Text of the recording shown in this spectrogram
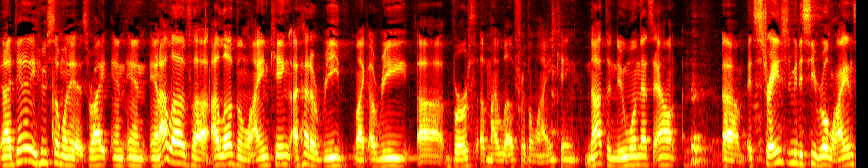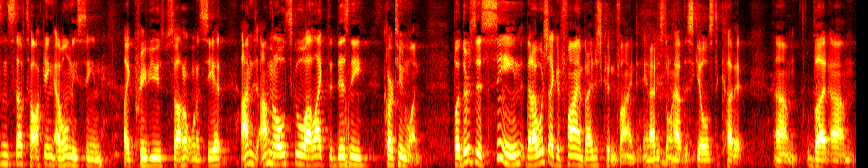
An identity who someone is, right? And and and I love uh, I love the Lion King. I've had a re like a rebirth uh, of my love for the Lion King. Not the new one that's out. Um, it's strange to me to see real lions and stuff talking. I've only seen like previews, so I don't want to see it. I'm I'm an old school. I like the Disney cartoon one. But there's this scene that I wish I could find, but I just couldn't find, and I just don't have the skills to cut it. Um, but um,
